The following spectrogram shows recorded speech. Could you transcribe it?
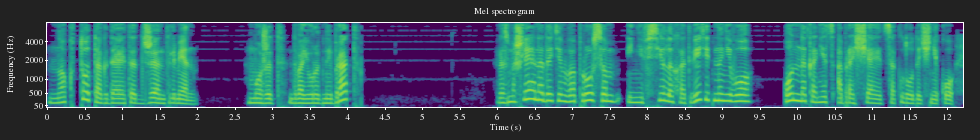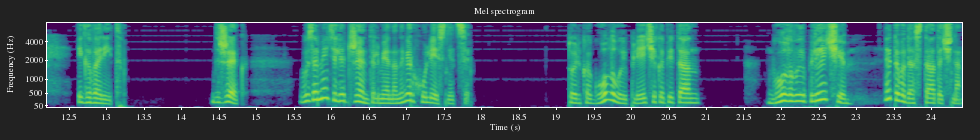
Но кто тогда этот джентльмен? Может, двоюродный брат? Размышляя над этим вопросом и не в силах ответить на него, он, наконец, обращается к лодочнику и говорит. «Джек, вы заметили джентльмена наверху лестницы?» «Только голову и плечи, капитан», Головы и плечи — этого достаточно.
